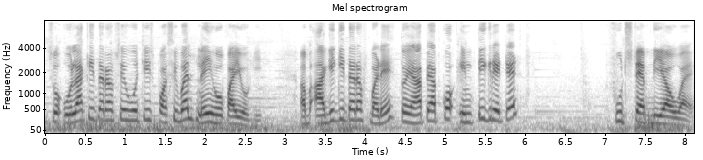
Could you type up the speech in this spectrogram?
सो ओला की तरफ़ से वो चीज़ पॉसिबल नहीं हो पाई होगी। अब आगे की तरफ़ बढ़े तो यहाँ पे आपको इंटीग्रेटेड फ़ूड स्टेप दिया हुआ है।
